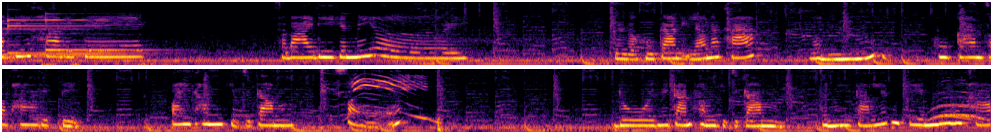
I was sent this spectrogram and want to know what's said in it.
วัสดีค่ะเด็กๆ สบายดีกันไหมเอ่ย เจอกับครูการอีกแล้วนะคะ วันนี้ครูการจะพาเด็กๆ ไปทำกิจกรรมที่สอง โดยในการทำกิจกรรมจะมีการเล่นเกมด้วยนะคะ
